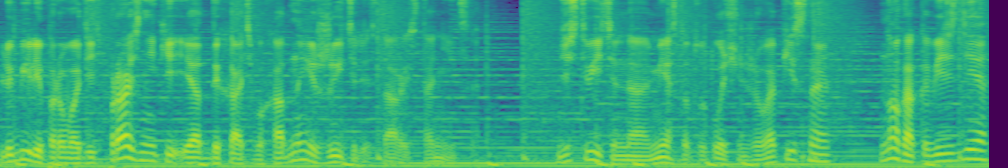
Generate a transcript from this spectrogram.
любили проводить праздники и отдыхать выходные жители старой станицы. Действительно, место тут очень живописное, но, как и везде,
